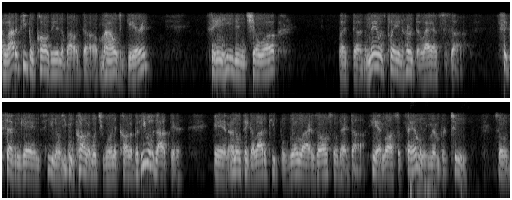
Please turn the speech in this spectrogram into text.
a lot of people called in about uh, Myles Garrett, saying he didn't show up. But uh, the man was playing hurt the last uh, six, seven games. You know, you can call it what you want to call it, but he was out there. And I don't think a lot of people realize also that uh, he had lost a family member too. So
